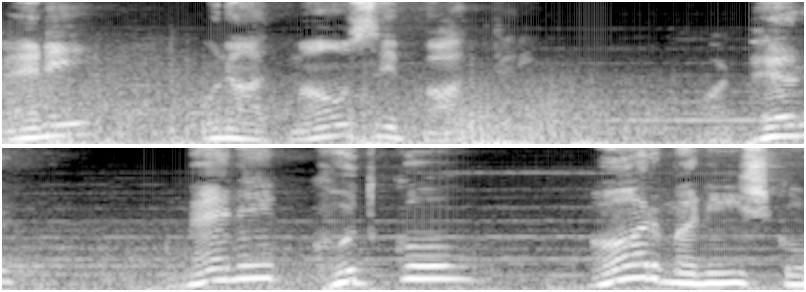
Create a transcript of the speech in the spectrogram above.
मैंने उन आत्माओं से बात करी और फिर मैंने खुद को और मनीष को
